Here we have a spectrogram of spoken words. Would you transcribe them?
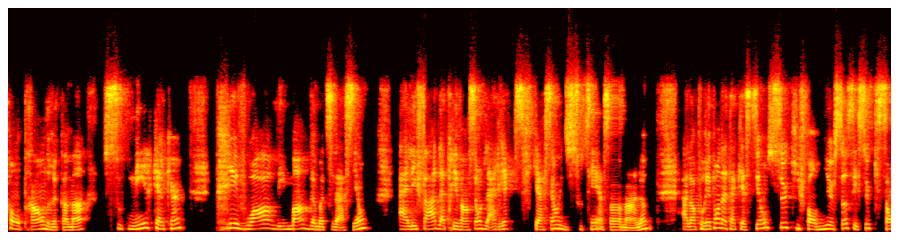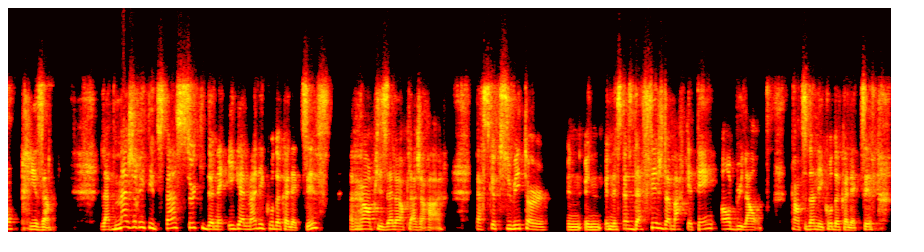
comprendre comment soutenir quelqu'un, prévoir les manques de motivation, aller faire de la prévention, de la rectification et du soutien à ce moment-là. Alors, pour répondre à ta question, ceux qui font mieux ça, c'est ceux qui sont présents. La majorité du temps, ceux qui donnaient également des cours de collectif remplissaient leur plage horaire parce que tu es une, espèce d'affiche de marketing ambulante quand tu donnes des cours de collectif.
